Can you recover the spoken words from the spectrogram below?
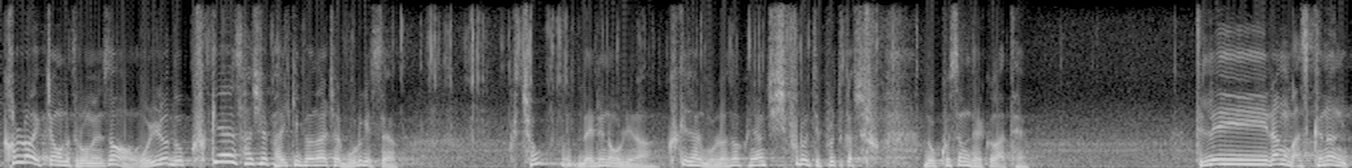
컬러 액정으로 들어오면서 올려도 크게 사실 밝기 변화를 잘 모르겠어요. 그쵸? 내리나 올리나 크게 잘 몰라서 그냥 70% 디폴트 값으로 놓고 쓰면 될 것 같아요. 딜레이랑 마스크는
